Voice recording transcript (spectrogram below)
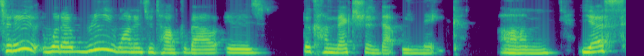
today what I really wanted to talk about is the connection that we make. Um, yes,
